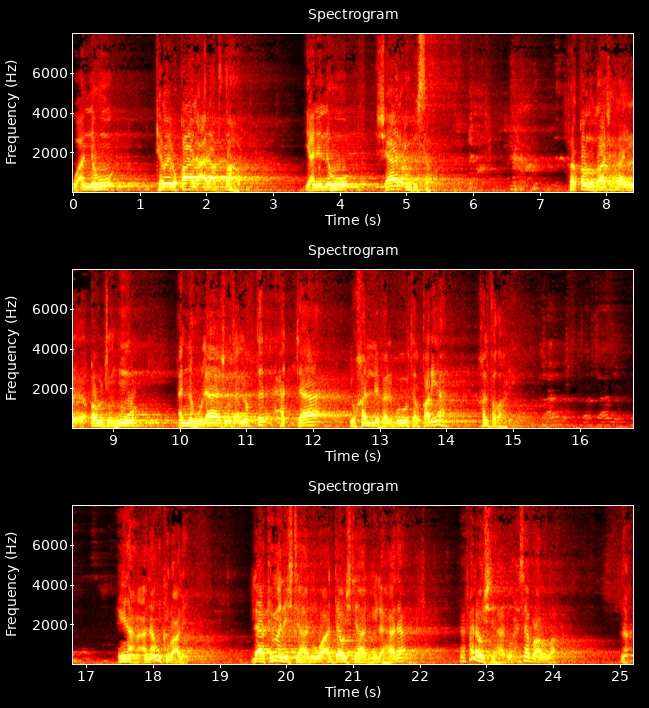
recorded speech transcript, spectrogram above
وأنه كما يقال على الظهر يعني أنه شارع في السفر. فالقول الراجح قول الجمهور أنه لا يجوز أن يفطر حتى يخلف البيوت القرية خلف ظهره. إي نعم أنا أنكر عليه. لكن من اجتهد وأداه اجتهاده إلى هذا فله اجتهاد وحسابه على الله. نعم.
